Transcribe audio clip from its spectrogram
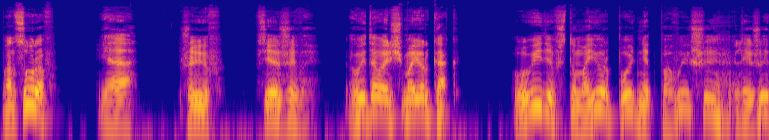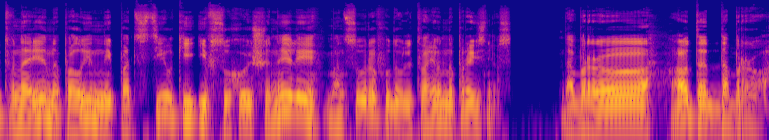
«Мансуров?» «Я. Жив. Все живы. Вы, товарищ майор, как?» Увидев, что майор поднят повыше, лежит в норе на полынной подстилке и в сухой шинели, Мансуров удовлетворенно произнес. Добро, вот это добро.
